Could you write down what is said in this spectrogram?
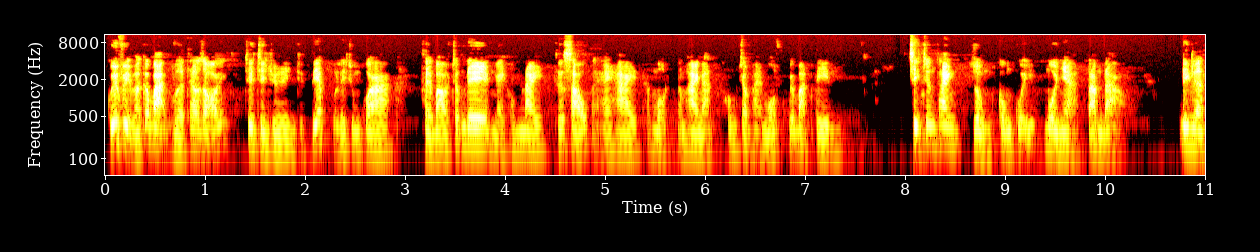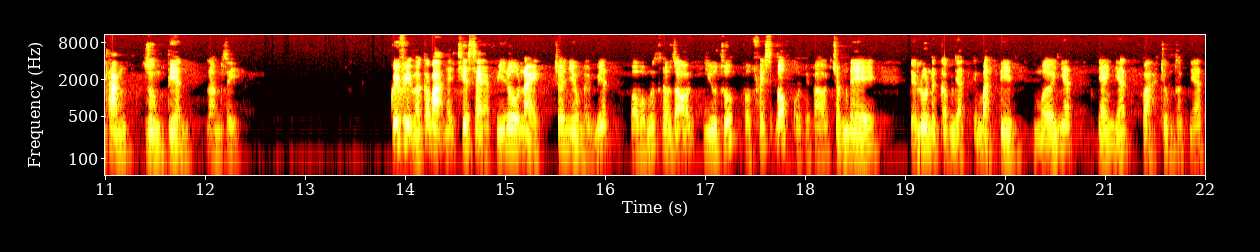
Quý vị và các bạn vừa theo dõi chương trình truyền hình trực tiếp của Lê Trung Khoa, Thời báo chấm ngày hôm nay thứ 6 ngày 22 tháng 1 năm 2021 với bản tin Trịnh Xuân Thanh dùng công quỹ mua nhà Tam Đảo, Đinh La Thăng dùng tiền làm gì? Quý vị và các bạn hãy chia sẻ video này cho nhiều người biết và bấm nút theo dõi YouTube và Facebook của Thời báo chấm để luôn được cập nhật những bản tin mới nhất, nhanh nhất và trung thực nhất.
